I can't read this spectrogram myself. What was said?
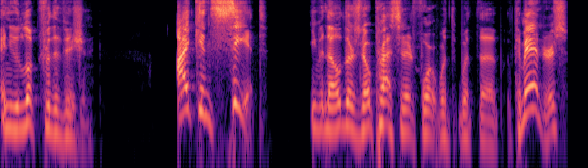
and you look for the vision. I can see it. Even though there's no precedent for it with with the Commanders,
